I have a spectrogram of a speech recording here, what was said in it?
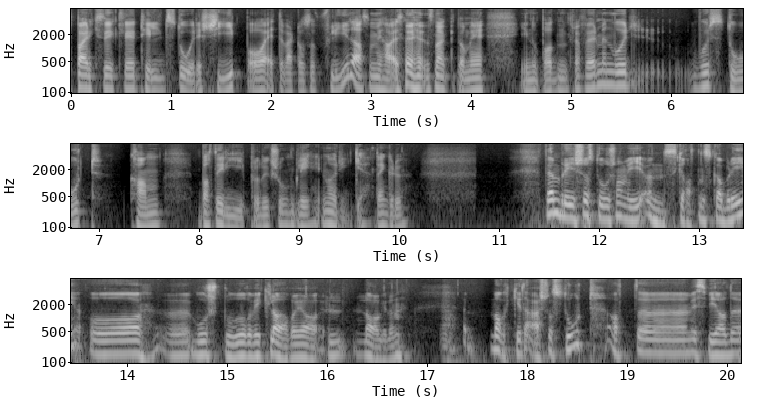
sparkesykler til store skip og etter hvert også fly, da, som vi har snakket om i Inopoden fra før. Men hvor, hvor stort kan batteriproduksjon bli i Norge, tenker du? Den blir så stor som vi ønsker at den skal bli, og uh, hvor stor vi klarer å lage den. Markedet er så stort at uh, hvis vi hadde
